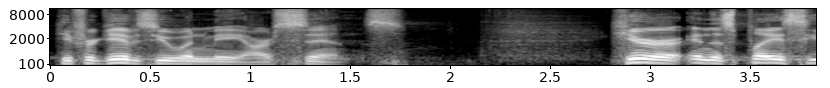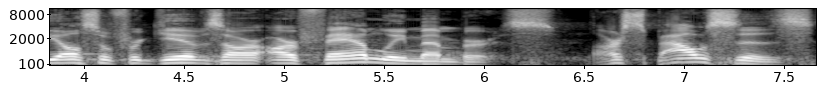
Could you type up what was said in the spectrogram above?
He forgives you and me our sins. Here in this place, he also forgives our, our family members, our spouses,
